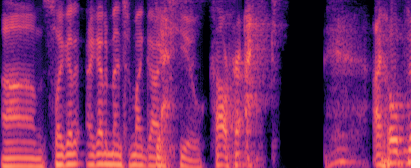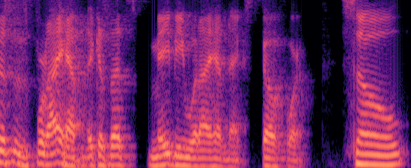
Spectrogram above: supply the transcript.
Um, so I got I got to mention my guy yes. Q. All right. I hope this is what I have because that's maybe what I have next. Go for it. So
